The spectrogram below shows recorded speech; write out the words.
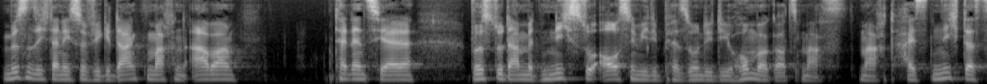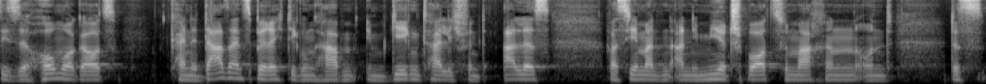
müssen sich da nicht so viel Gedanken machen, aber tendenziell wirst du damit nicht so aussehen wie die Person, die die Homeworkouts macht. Heißt nicht, dass diese Homeworkouts keine Daseinsberechtigung haben. Im Gegenteil, ich finde alles, was jemanden animiert, Sport zu machen und das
